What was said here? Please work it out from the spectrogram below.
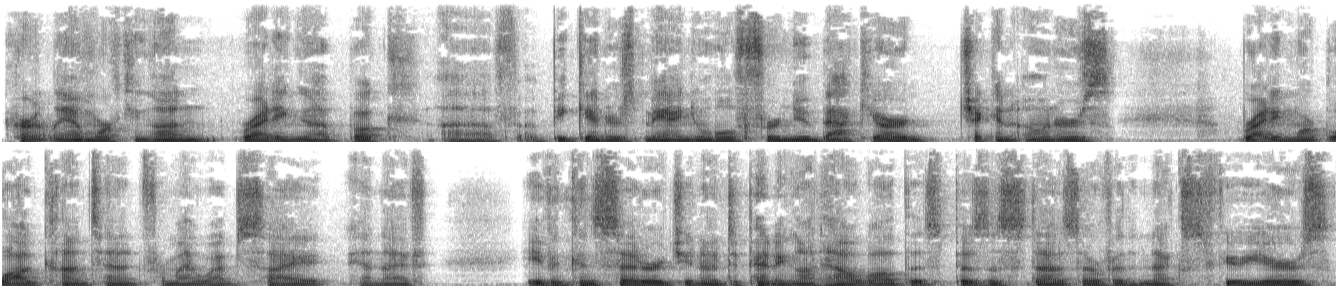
currently I'm working on writing a book of a beginner's manual for new backyard chicken owners, writing more blog content for my website. And I've even considered, you know, depending on how well this business does over the next few years,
